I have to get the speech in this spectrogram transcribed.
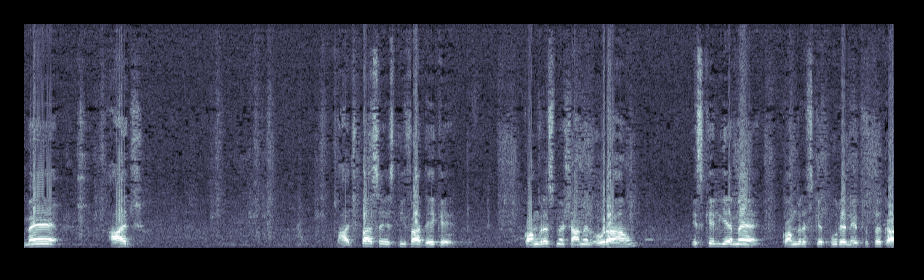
मैं आज भाजपा से इस्तीफा देके कांग्रेस में शामिल हो रहा हूं इसके लिए मैं कांग्रेस के पूरे नेतृत्व का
